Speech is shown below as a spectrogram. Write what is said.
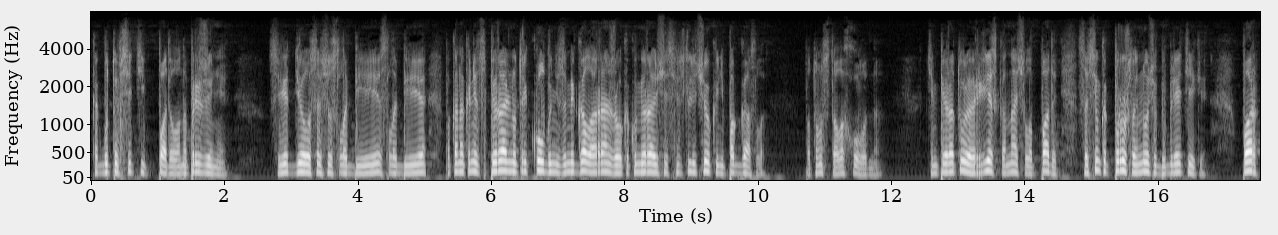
как будто в сети падало напряжение. Свет делался все слабее, слабее, пока, наконец, спираль внутри колбы не замигала оранжево, как умирающий светлячок, и не погасла. Потом стало холодно. Температура резко начала падать, совсем как прошлой ночью в библиотеке. Пар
